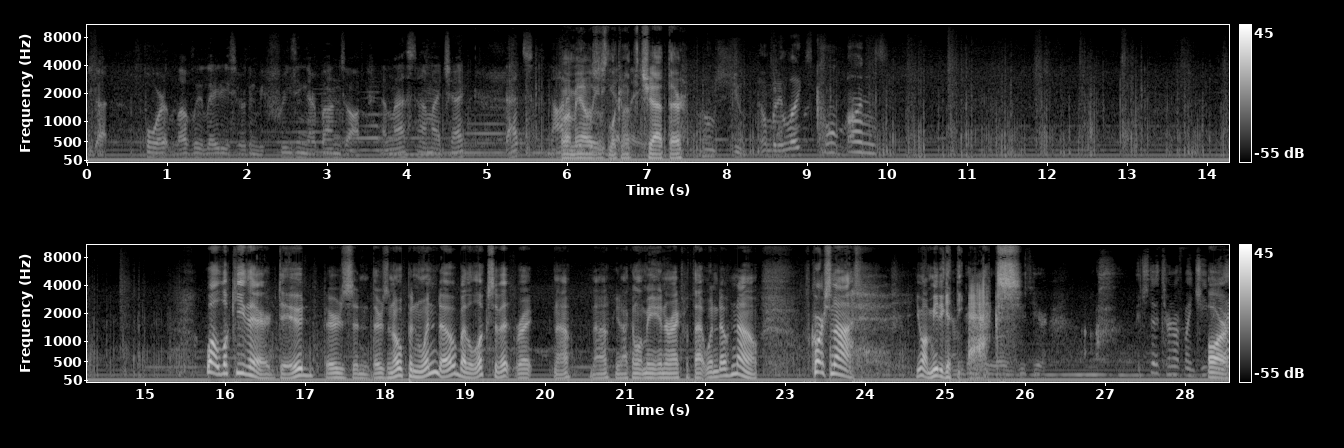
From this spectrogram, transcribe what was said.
You got four lovely ladies who are gonna be freezing their buns off. And last time I checked, that's not. Oh, a I mean, I was just looking at the chat there. Oh shoot, nobody likes cold buns. Well, looky there, dude. There's an there's an open window by the looks of it, right? No, no, you're not gonna let me interact with that window? No, of course not. You want me to get the I'm gonna be a little axe? confused here. Ugh, I just had to turn off my GPS. Or- I'm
